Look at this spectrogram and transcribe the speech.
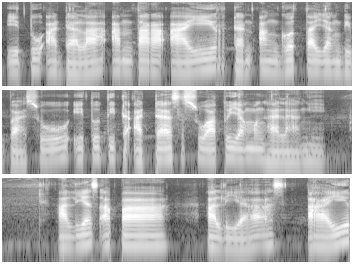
itu adalah antara air dan anggota yang dibasuh itu tidak ada sesuatu yang menghalangi. Alias apa? Alias air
